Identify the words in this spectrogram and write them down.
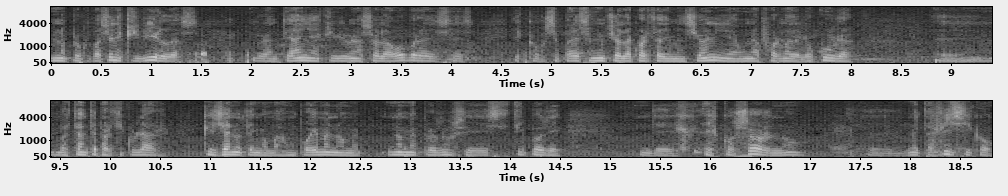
una preocupación escribirlas. Durante años escribir una sola obra es, como, se parece mucho a la cuarta dimensión y a una forma de locura eh, bastante particular que ya no tengo más. Un poema no me, no me produce ese tipo de, de escosor ¿no? Eh, metafísico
